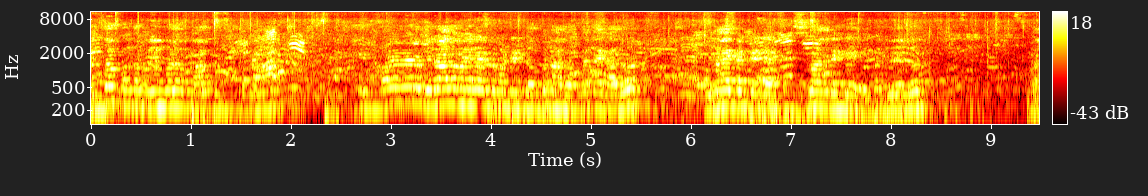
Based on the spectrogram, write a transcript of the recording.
ఎంతో కొంత మేము కూడా పాల్గొంటున్నాం ఈ నలభై వేల విరాళమైనటువంటి డబ్బు నాకు ఒక్కనే కాదు. వినాయక రెడ్డి విశ్వనాథ్ రెడ్డి పదివేలు. ఆ,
